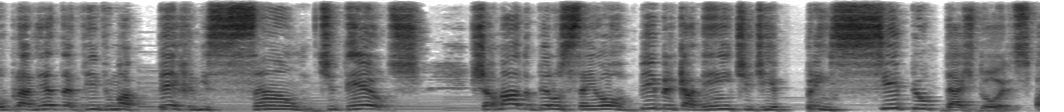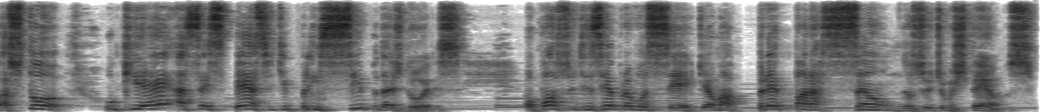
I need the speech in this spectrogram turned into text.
O planeta vive uma permissão de Deus, chamado pelo Senhor biblicamente de princípio das dores. Pastor, o que é essa espécie de princípio das dores? Eu posso dizer para você que é uma preparação nos últimos tempos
